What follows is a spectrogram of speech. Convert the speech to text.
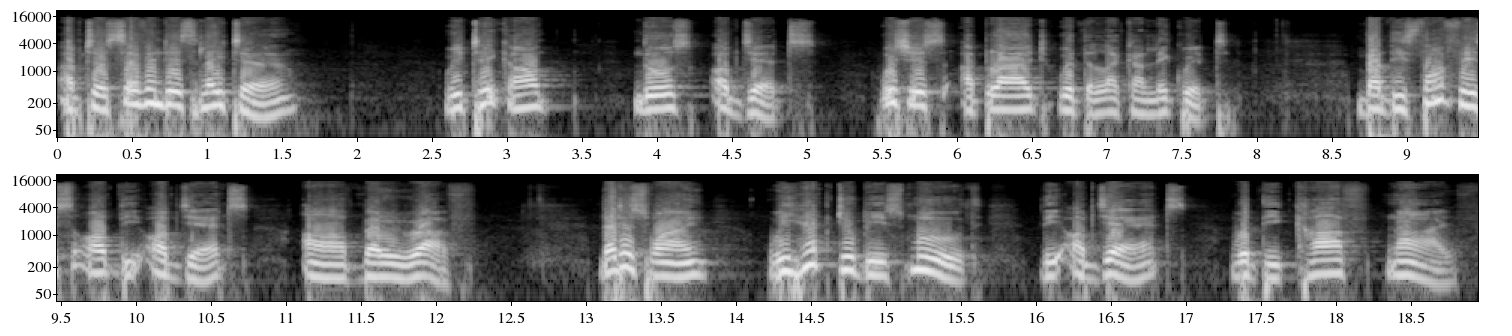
After seven days later, we take out those objects, which is applied with the lacquer liquid. But the surface of the objects are very rough. That is why we have to be smooth the objects with the carved knife.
